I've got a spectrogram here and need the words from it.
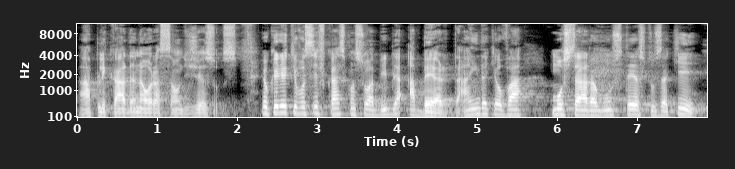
aplicada na oração de Jesus. Eu queria que você ficasse com a sua Bíblia aberta, ainda que eu vá mostrar alguns textos aqui,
